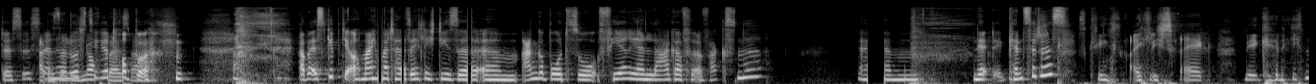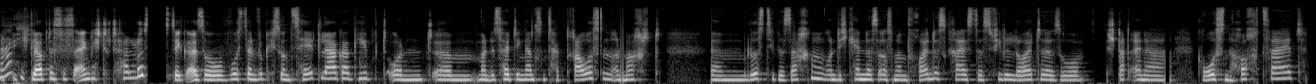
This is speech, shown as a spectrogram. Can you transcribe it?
das ist eine das lustige Truppe. Aber es gibt ja auch manchmal tatsächlich diese ähm, Angebote, so Ferienlager für Erwachsene. Ähm, ne, kennst du das? Das klingt reichlich schräg. Nee, kenne ich nicht. Ich glaube, das ist eigentlich total lustig. Also, wo es dann wirklich so ein Zeltlager gibt und ähm, man ist halt den ganzen Tag draußen und macht ähm, lustige Sachen. Und ich kenne das aus meinem Freundeskreis, dass viele Leute so statt einer großen Hochzeit,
